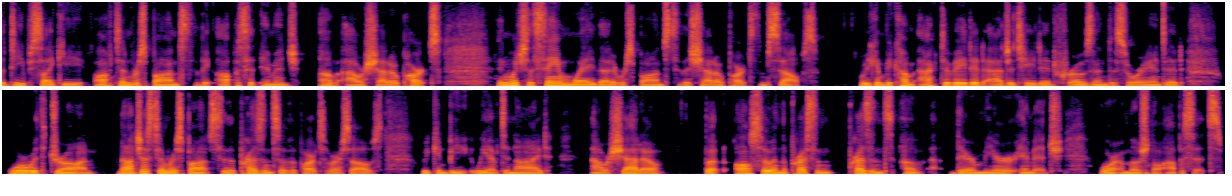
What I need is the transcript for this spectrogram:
The deep psyche often responds to the opposite image of our shadow parts, in which the same way that it responds to the shadow parts themselves. We can become activated, agitated, frozen, disoriented, or withdrawn, not just in response to the presence of the parts of ourselves we can be we have denied, our shadow, but also in the present presence of their mirror image or emotional opposites.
